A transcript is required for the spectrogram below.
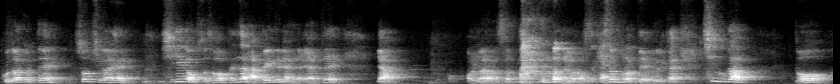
고등학교 때 수업 시간에 시계가 없어서 맨날 앞에 있는 애- 애한테 야 얼마 남았어? 얼마 남았어? 계속 물었대요. 그러니까 친구가 너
